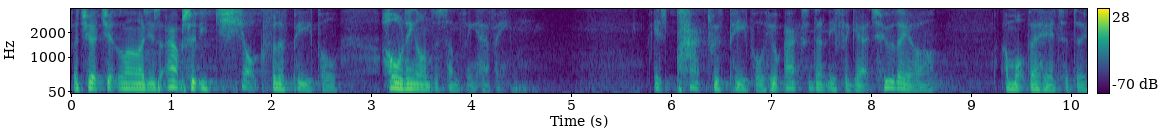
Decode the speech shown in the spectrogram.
The church at large is absolutely chock full of people holding on to something heavy. It's packed with people who accidentally forget who they are and what they're here to do.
